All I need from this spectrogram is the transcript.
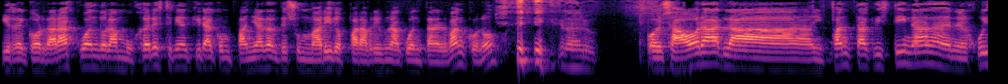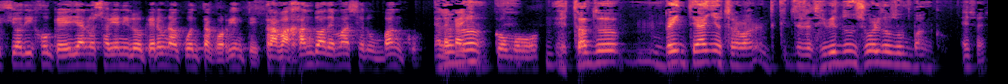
y recordarás cuando las mujeres tenían que ir acompañadas de sus maridos para abrir una cuenta en el banco, ¿no? claro. Pues ahora la infanta Cristina en el juicio dijo que ella no sabía ni lo que era una cuenta corriente, trabajando además en un banco. En la No. Como Estando 20 años recibiendo un sueldo de un banco. Eso es.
